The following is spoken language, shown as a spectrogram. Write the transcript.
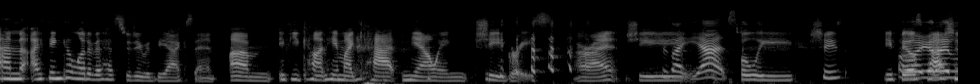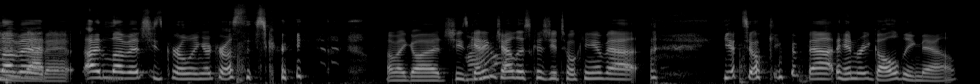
And I think a lot of it has to do with the accent. Um, if you can't hear my cat meowing, she agrees. all right, she she's like, yes, fully she's. she Oh feels my God, I passionate love about it. it. I love it. She's crawling across the screen. Oh my god, she's getting Wow. jealous because you're talking about. you're talking about Henry Golding now.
